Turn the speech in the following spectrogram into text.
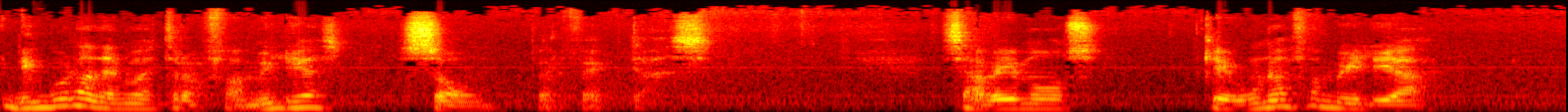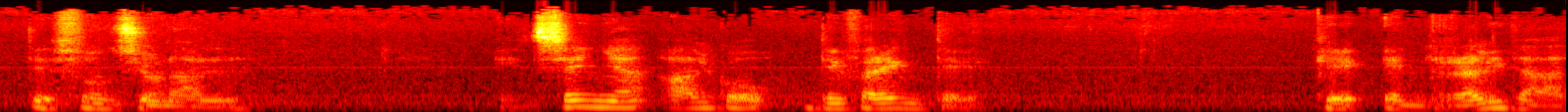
ninguna de nuestras familias son perfectas. Sabemos que una familia disfuncional enseña algo diferente que en realidad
